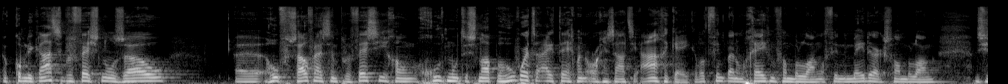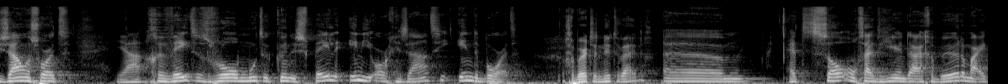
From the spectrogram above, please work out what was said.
een communicatieprofessional zou, eh, zou vanuit zijn professie gewoon goed moeten snappen hoe wordt er eigenlijk tegen mijn organisatie aangekeken? Wat vindt mijn omgeving van belang? Wat vinden medewerkers van belang? Dus je zou een soort ja, gewetensrol moeten kunnen spelen in die organisatie, in de board. Gebeurt het nu te weinig? Ehm, het zal ongetwijfeld hier en daar gebeuren, maar ik,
